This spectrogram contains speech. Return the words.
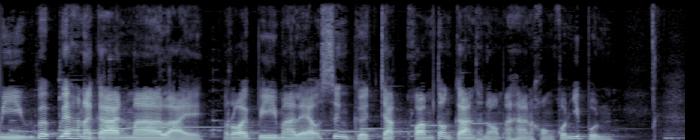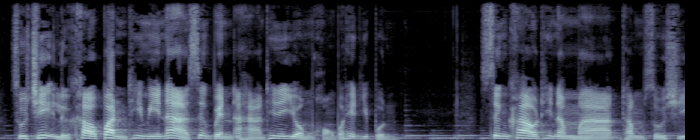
มีวิวัฒนาการมาหลายร้อยปีมาแล้ว ซึ่งเกิดจากความต้องการถนอมอาหารของคนญี่ปุ่น ซูชิหรือข้าวปั้นที่มีหน้าซึ่งเป็นอาหารที่นิยมของประเทศญี่ปุ่น ซึ่งข้าวที่นำมาทำซูชิ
